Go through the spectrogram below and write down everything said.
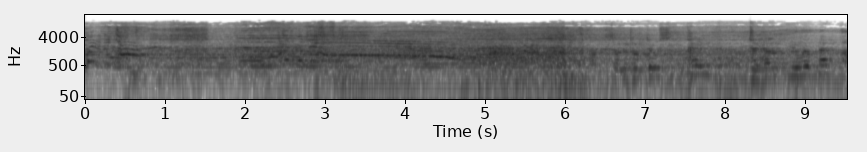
Where did he go? Perhaps a little dose of pain to help you remember.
